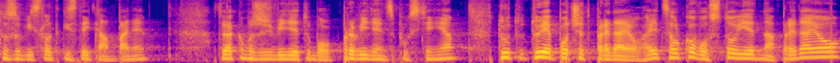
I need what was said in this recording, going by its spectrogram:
Tu sú výsledky z tej kampane. Tu ako môžeš vidieť, tu bol prvý deň spustenia. Tu, tu je počet predajov, hej, celkovo 101 predajov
